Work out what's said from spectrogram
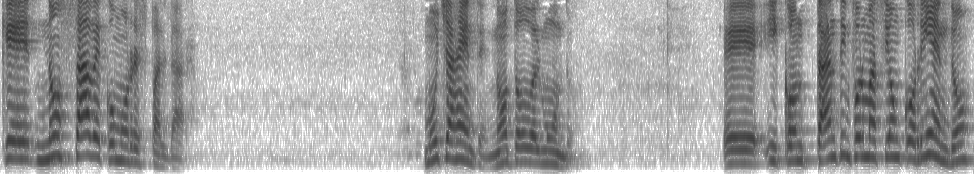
que no sabe cómo respaldar. Mucha gente, no todo el mundo. Eh, y con tanta información corriendo,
